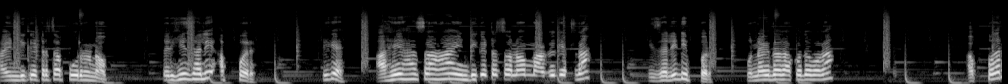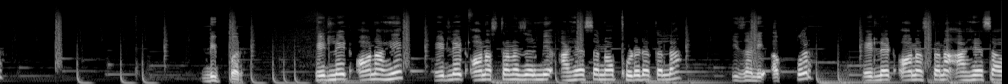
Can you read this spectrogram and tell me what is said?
हा इंडिकेटरचा पूर्ण नाव तर ही झाली अप्पर ठीक आहे? आहे असा हा इंडिकेटरचा नाव मागे घेतला ही झाली डिप्पर पुन्हा एकदा दाखवतो बघा. अप्पर डिप्पर हेडलाईट ऑन आहे. हेडलाईट ऑन असताना जर मी आहे असा नाव पुढे ढकलला ही झाली अप्पर हेडलाईट ऑन असताना आहे असा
